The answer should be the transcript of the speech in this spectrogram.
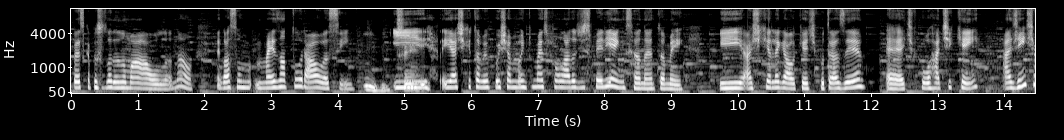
parece, que a pessoa tá dando uma aula. Não, negócio mais natural, assim. Uhum, e, e acho que também puxa muito mais pra um lado de experiência, né, também. E acho que é legal, que é, tipo, trazer, é, tipo, o Hatiken. A gente,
